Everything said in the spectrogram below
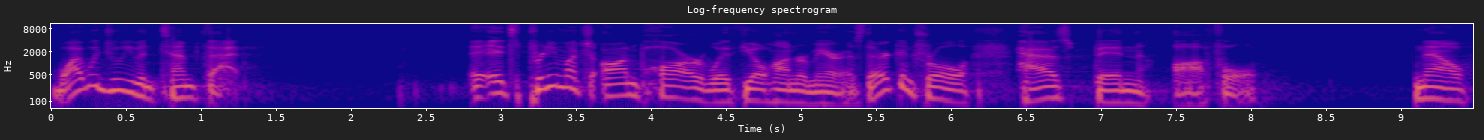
why would you even tempt that? It's pretty much on par with Johan Ramirez. Their control has been awful. Now,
